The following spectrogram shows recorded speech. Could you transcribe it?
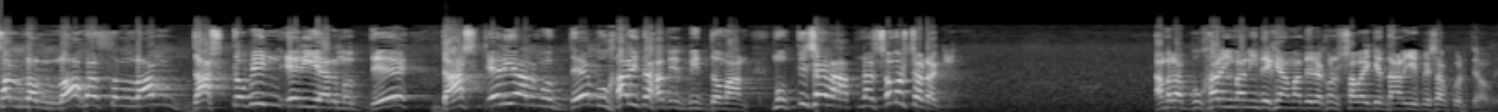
সাল্লাম ডাস্টবিন এরিয়ার মধ্যে, ডাস্ট এরিয়ার মধ্যে বুখারিতে হাদিস বিদ্যমান। মুফতি সাহেব, আপনার সমস্যাটা কি? আমরা বুখারি মানি দেখে আমাদের এখন সবাইকে দাঁড়িয়ে পেশাব করতে হবে।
